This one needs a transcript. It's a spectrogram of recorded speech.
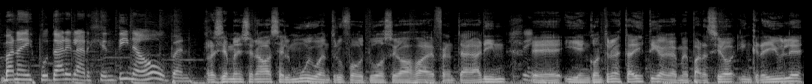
van a disputar el Argentina Open. Recién mencionabas el muy buen triunfo que tuvo Sebas Báez frente a Garín Sí. eh, y encontré una estadística que me pareció increíble.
